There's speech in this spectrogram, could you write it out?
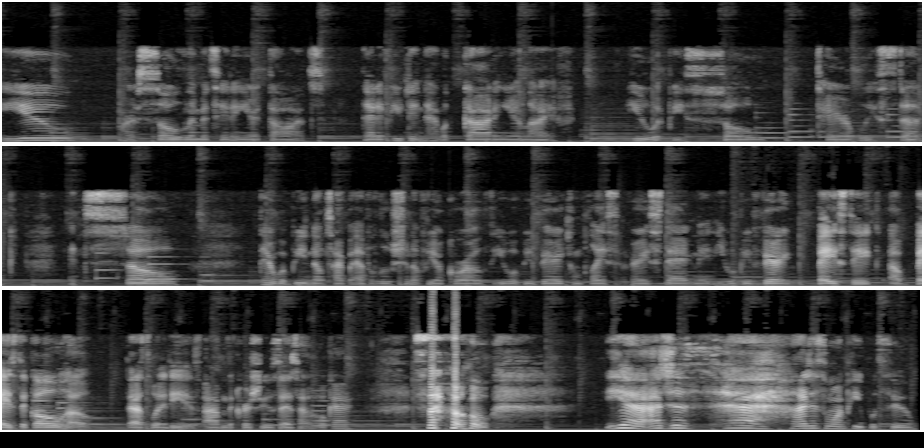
you are so limited in your thoughts that if you didn't have a God in your life, you would be so terribly stuck and so there would be no type of evolution of your growth. You would be very complacent, very stagnant. You would be very basic, a basic old hoe. That's what it is. I'm the Christian who says hoe, okay? So yeah, I just I just want people to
